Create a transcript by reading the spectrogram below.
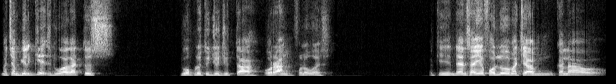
Macam Bill Gates 227 juta orang followers. Okay, and then saya follow macam kalau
